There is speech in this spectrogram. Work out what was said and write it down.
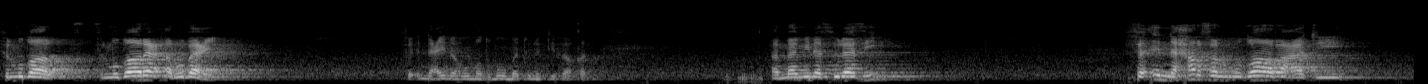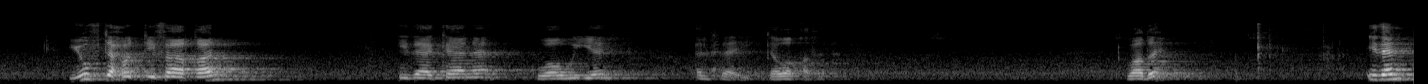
في المضارع في المضارع الرباعي فإن عينه مضمومة اتفاقا. أما من الثلاثي فإن حرف المضارعة يفتح اتفاقا إذا كان واوي الفاء كوقف. واضح؟ إذا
